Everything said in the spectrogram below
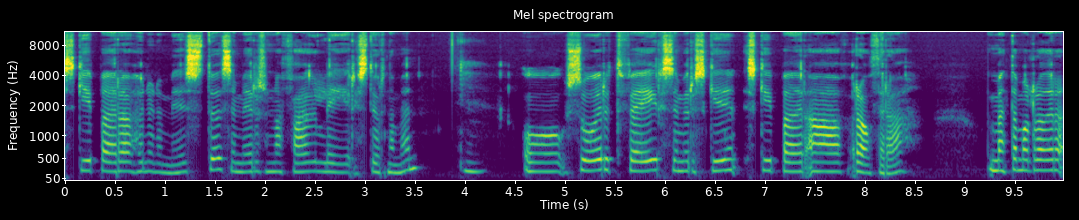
skipaðir af hönnunamiðstöð sem eru svona faglegir stjórnamenn mm. og svo eru tveir sem eru skipaðir af ráþera mentamálráðir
